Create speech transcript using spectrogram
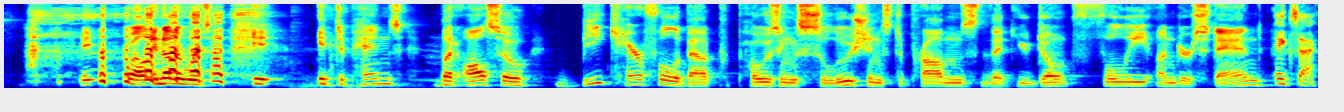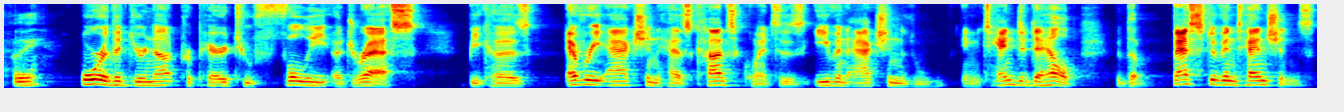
It, well, in other words, it it depends, but also be careful about proposing solutions to problems that you don't fully understand or, exactly. or that you're not prepared to fully address because every action has consequences, even actions intended to help with the best of intentions.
